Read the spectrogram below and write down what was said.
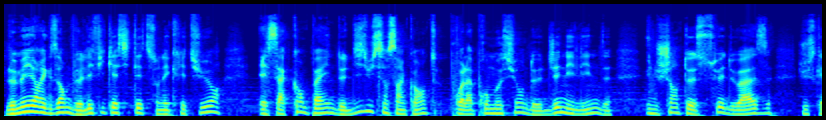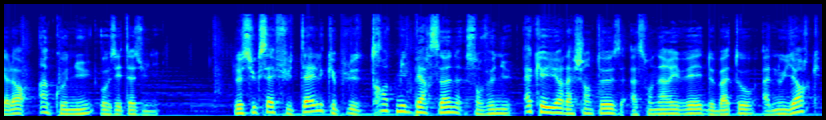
Le meilleur exemple de l'efficacité de son écriture est sa campagne de 1850 pour la promotion de Jenny Lind, une chanteuse suédoise jusqu'alors inconnue aux États-Unis. Le succès fut tel que plus de 30 000 personnes sont venues accueillir la chanteuse à son arrivée de bateau à New York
